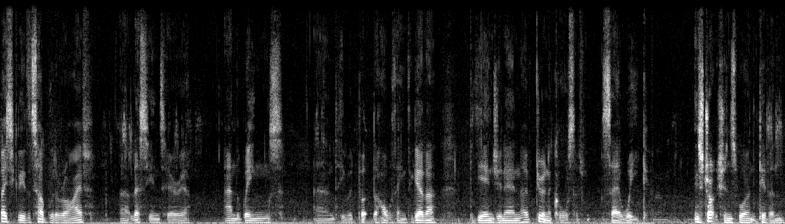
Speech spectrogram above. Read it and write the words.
Basically, the tub would arrive, uh, less the interior and the wings, and he would put the whole thing together, put the engine in uh, during the course of, say, a week. Instructions weren't given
